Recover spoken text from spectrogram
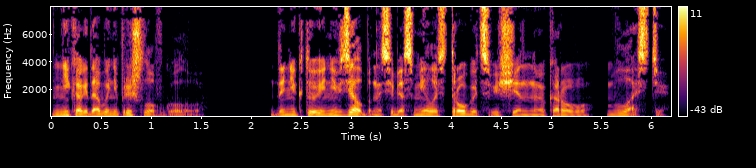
никогда бы не пришло в голову. Да никто и не взял бы на себя смелость трогать священную корову власти.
